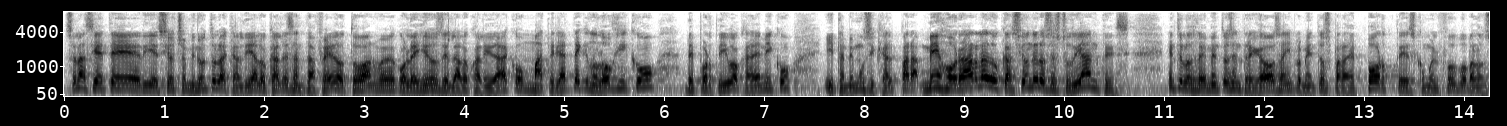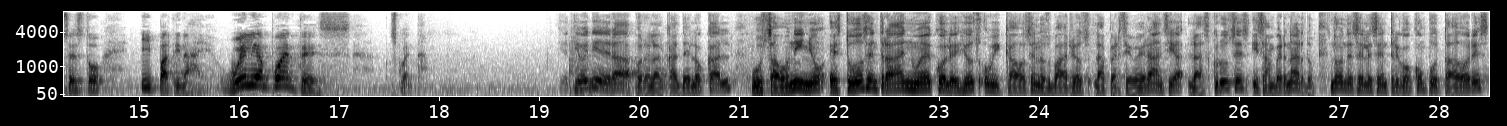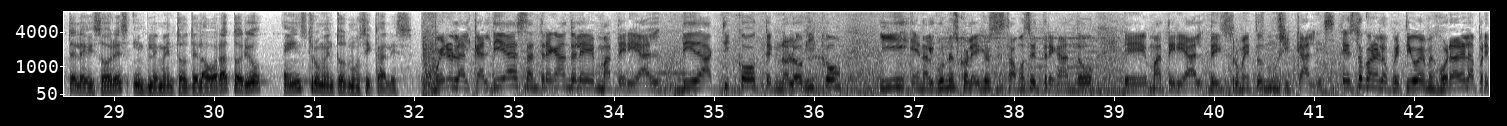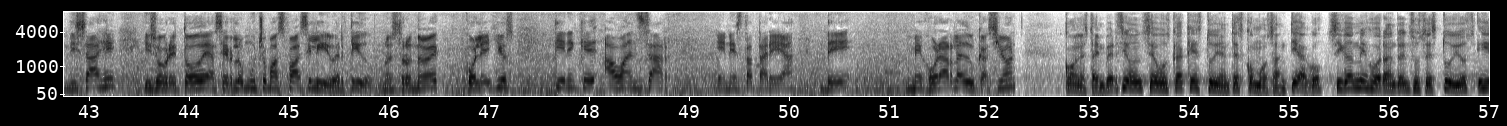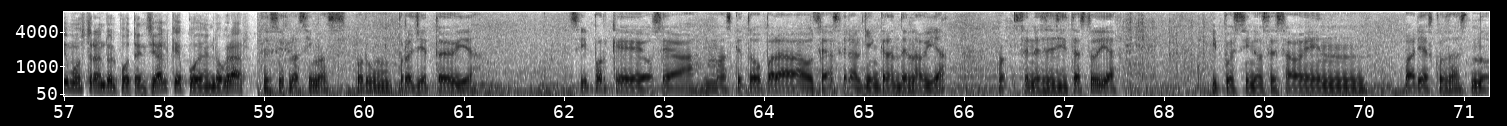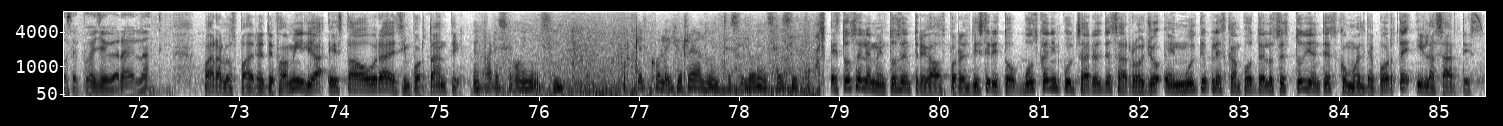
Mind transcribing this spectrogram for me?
Son las 7:18 minutos. La alcaldía local de Santa Fe dotó a nueve colegios de la localidad con material tecnológico, deportivo, académico y también musical para mejorar la educación de los estudiantes. Entre los elementos entregados hay implementos para deportes como el fútbol, baloncesto y patinaje. William Puentes nos cuenta. La iniciativa liderada por el alcalde local, Gustavo Niño, estuvo centrada en nueve colegios ubicados en los barrios La Perseverancia, Las Cruces y San Bernardo, donde se les entregó computadores, televisores, implementos de laboratorio e instrumentos musicales. Bueno, la alcaldía está entregándole material didáctico, tecnológico y en algunos colegios estamos entregando eh, material de instrumentos musicales. Esto con el objetivo de mejorar el aprendizaje y sobre todo de hacerlo mucho más fácil y divertido. Nuestros nueve colegios tienen que avanzar en esta tarea de mejorar la educación. Con esta inversión se busca que estudiantes como Santiago sigan mejorando en sus estudios y demostrando el potencial que pueden lograr. Decirlo así más por un proyecto de vida. Sí, porque, o sea, más que todo para, o sea, ser alguien grande en la vida, se necesita estudiar. Y pues si no se saben varias cosas, no se puede llegar adelante. Para los padres de familia, esta obra es importante. Me parece buenísimo porque el colegio realmente sí lo necesita. Estos elementos entregados por el distrito buscan impulsar el desarrollo en múltiples campos de los estudiantes como el deporte y las artes.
